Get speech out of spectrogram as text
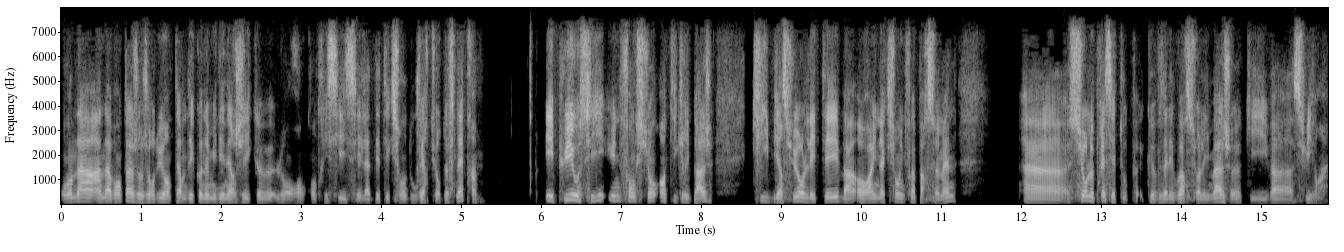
On a un avantage aujourd'hui en termes d'économie d'énergie que l'on rencontre ici, c'est la détection d'ouverture de fenêtres. Et puis aussi une fonction anti-grippage qui, bien sûr, l'été, ben, aura une action une fois par semaine euh, sur le pré-setup que vous allez voir sur l'image euh, qui va suivre.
